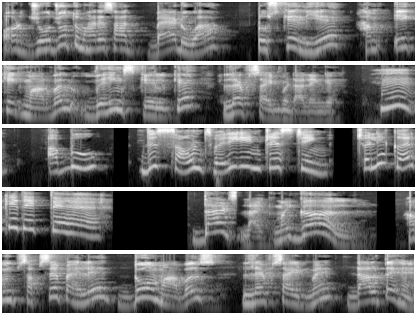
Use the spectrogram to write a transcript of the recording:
और जो जो तुम्हारे साथ बैड हुआ तो उसके लिए हम एक एक मार्बल वेइंग स्केल के लेफ़्ट साइड में डालेंगे। हम्म अब्बू दिस साउंड्स वेरी इंटरेस्टिंग चलिए करके देखते हैं। दैट्स लाइक माई गर्ल हम सबसे पहले दो मार्बल्स लेफ़्ट साइड में डालते हैं।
